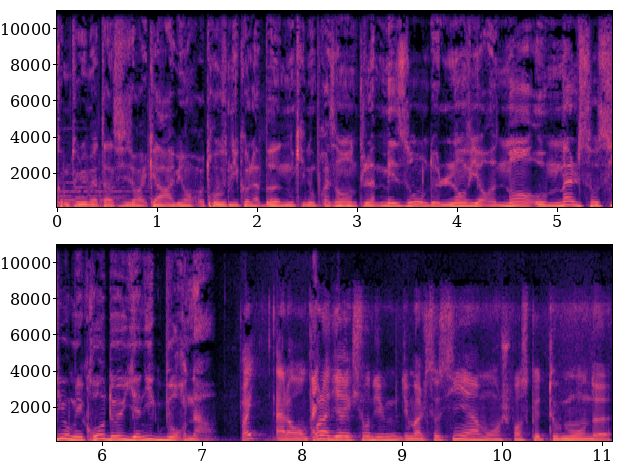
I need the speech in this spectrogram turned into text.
comme tous les matins à 6h15, eh bien, on retrouve Nicolas Bonne qui nous présente la maison de l'environnement au aussi au micro de Yannick Bourna. Oui, alors on prend la direction du, du. Hein. Bon, je pense que tout le monde,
